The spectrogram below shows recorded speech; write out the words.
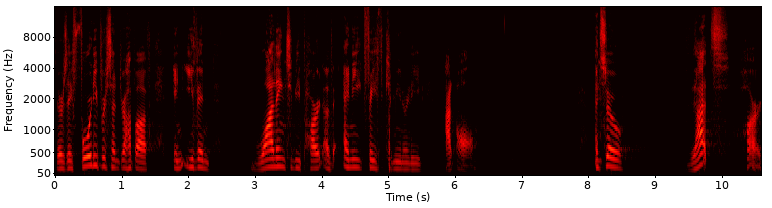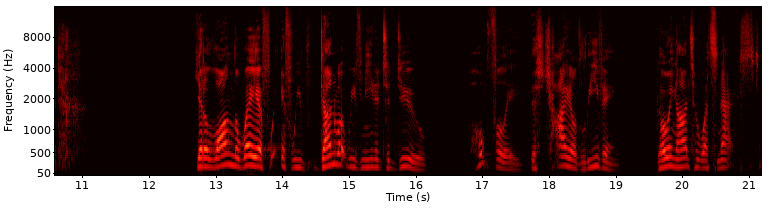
There's a 40% drop off in even wanting to be part of any faith community at all. And so that's hard. Yet along the way, if, if we've done what we've needed to do, hopefully this child leaving, going on to what's next,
